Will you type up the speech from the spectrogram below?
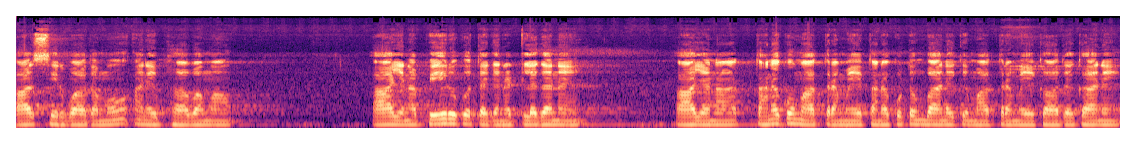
ఆశీర్వాదము అనే భావము. ఆయన పేరుకు తగినట్లుగానే ఆయన తనకు మాత్రమే తన కుటుంబానికి మాత్రమే కాదు కానీ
